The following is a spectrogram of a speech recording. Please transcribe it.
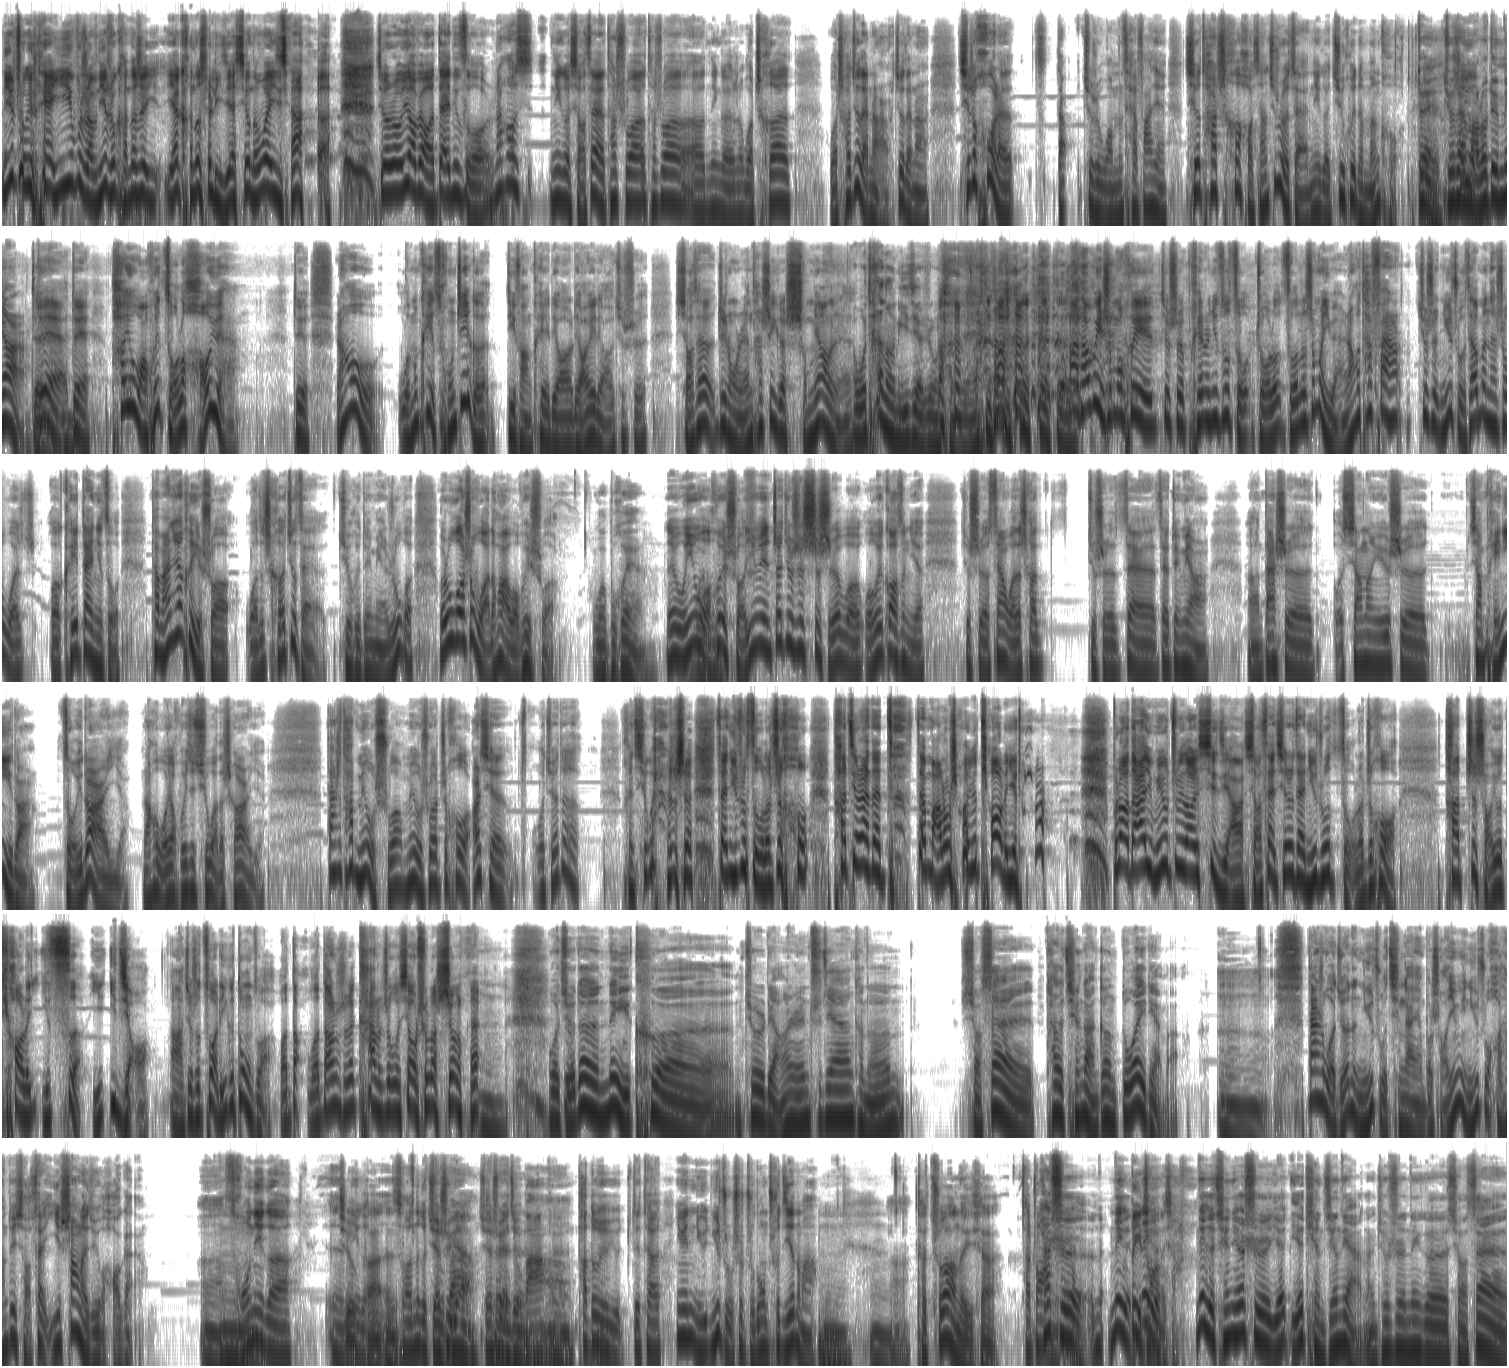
女主有点依依不舍，女主可能是也可能是礼节性的问一下，就是说要不要我带你走。然后那个小赛他说他说呃那个我车我车就在那儿就在那儿。其实后来大就是我们才发现，其实他车好像就是在那个聚会的门口。对，就在马路对面对对，他又往回走了好远。对，然后我们可以从这个地方可以聊聊一聊，就是小蔡这种人，他是一个什么样的人？我太能理解这种行为了。他他为什么会就是陪着女主走走了走了这么远？然后他反而就是女主在问他说我我可以带你走，他完全可以说我的车就在聚会对面。如果如果是我的话，我会说，我不会，对，我因为我会说，因为这就是事实，我我会告诉你，就是虽然我的车就是在在对面啊、但是我相当于是想陪你一段，走一段而已，然后我要回去取我的车而已。但是他没有说，没有说之后，而且我觉得很奇怪的是，在女主走了之后，他竟然在在马路上又跳了一段。不知道大家有没有注意到细节啊？小蔡其实，在女主走了之后，他至少又跳了一次一一脚啊，就是做了一个动作。我当我当时看了之后笑出了声来。我觉得那一刻就是两个人之间可能小赛他的情感更多一点吧。嗯，但是我觉得女主情感也不少，因为女主好像对小赛一上来就有好感。嗯，嗯从那个。呃，那个从那个爵士乐、爵士乐酒吧啊嗯，她都有对她，因为女女主是主动出击的嘛，嗯嗯，啊，他撞了一下，他撞他了一下是那个被撞了一下，那个情节是也也挺经典的，就是那个小赛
